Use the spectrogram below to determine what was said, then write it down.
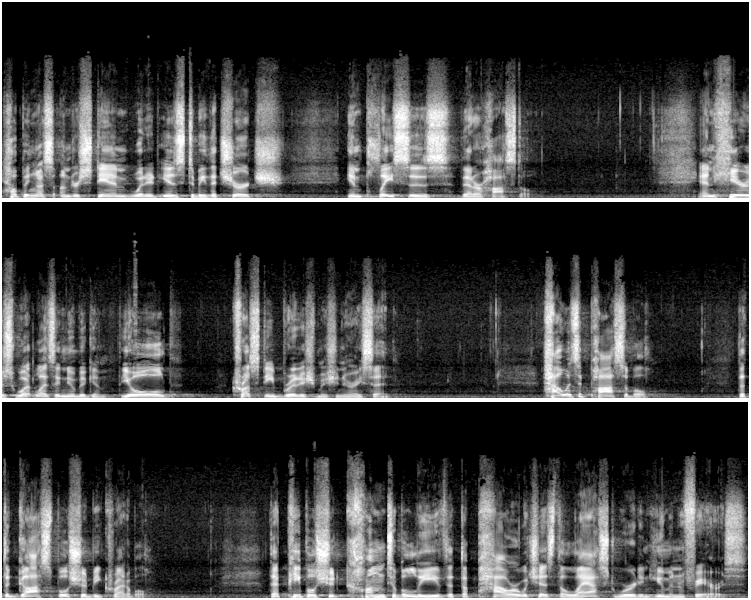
helping us understand what it is to be the church in places that are hostile. And here's what Lesslie Newbigin, the old, crusty British missionary, said How is it possible that the gospel should be credible? That people should come to believe that the power which has the last word in human affairs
